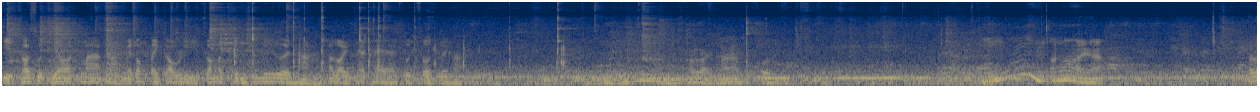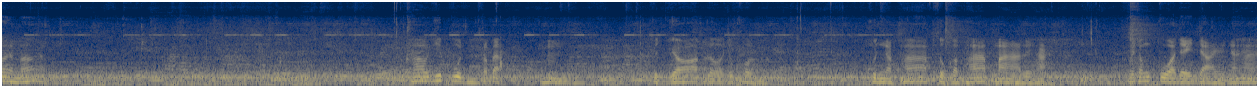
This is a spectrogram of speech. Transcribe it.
จิเขาสุดยอดมากค่ะ ไม่ต้องไปเกาหลีก็มากินที่นี่เลยค่ะ อร่อยแท้ๆสดๆเลยค่ะอืมอร่อยมากทุกคนอืมอร่อยอะอร่อยมากาวญี่ปุ่นก็แบบสุดยอดเลยทุกคน คุณภาพสุขภาพมาเลยค่ะ ไม่ต้องกลัวใด ๆ นะฮะ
